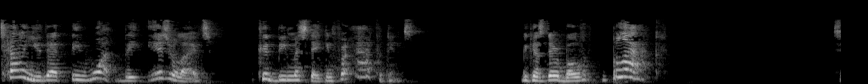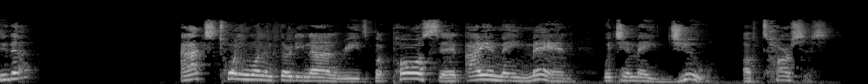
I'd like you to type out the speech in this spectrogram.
telling you that the what? The Israelites could be mistaken for Africans because they're both black. See that? Acts 21 and 39 reads, But Paul said, I am a man which am a Jew of Tarsus,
